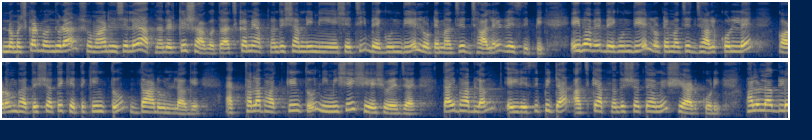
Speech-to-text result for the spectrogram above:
নমস্কার বন্ধুরা, সোমার হেসেলে আপনাদেরকে স্বাগত। আজকে আমি আপনাদের সামনে নিয়ে এসেছি বেগুন দিয়ে লোটে মাছের ঝালের রেসিপি এইভাবে বেগুন দিয়ে লোটে মাছের ঝাল করলে গরম ভাতের সাথে খেতে কিন্তু দারুণ লাগে। এক থালা ভাত কিন্তু নিমিষেই শেষ হয়ে যায়। তাই ভাবলাম এই রেসিপিটা আজকে আপনাদের সাথে আমি শেয়ার করি। ভালো লাগলে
